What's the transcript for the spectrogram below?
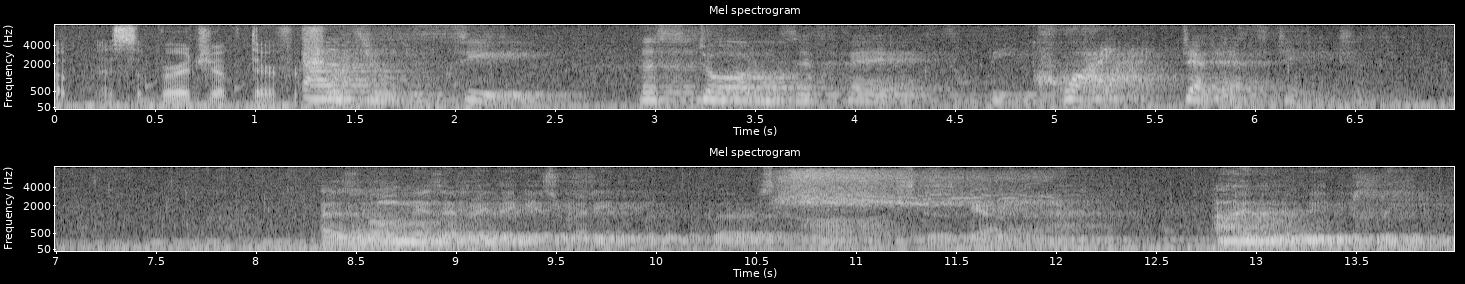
Oh, there's a bridge up there for sure. As you'll see, the storm's effects will be quite devastating. As long as everything is ready for the first harvest of Gaia, I will be pleased.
